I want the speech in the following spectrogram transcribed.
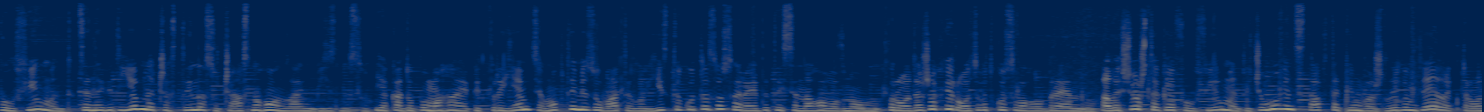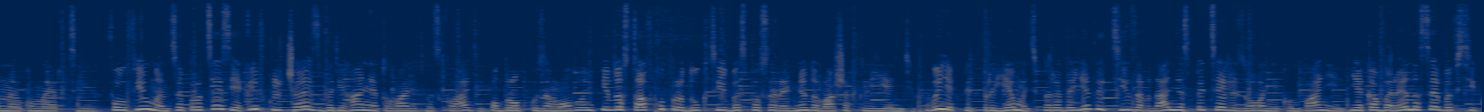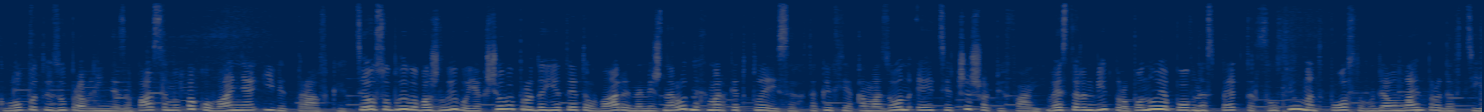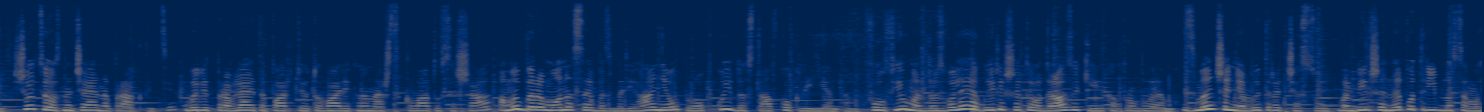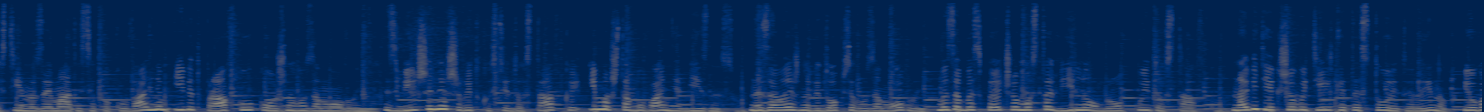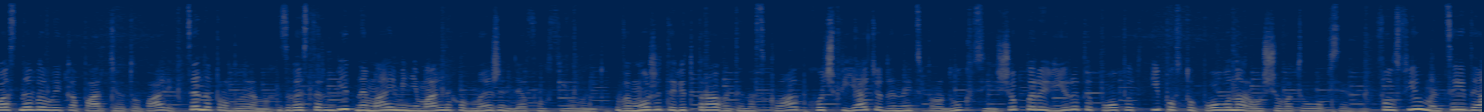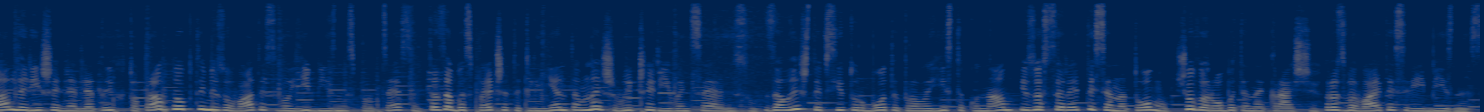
Fulfillment – це невід'ємна частина сучасного онлайн-бізнесу, яка допомагає підприємцям оптимізувати логістику та зосередитися на головному продажах і розвитку свого бренду. Але що ж таке fulfillment і чому він став таким важливим для електронної комерції? Fulfillment – це процес, який включає зберігання товарів на складі, обробку замовлень і доставку продукції безпосередньо до ваших клієнтів. Ви, як підприємець, передаєте ці завдання спеціалізованій компанії, яка бере на себе всі клопоти з управління запасами, пакування і відправки. Це особливо важливо, якщо ви продаєте товари на міжнародних маркетплейсах, таких як Amazon, Etsy чи Shopify. WesternBit пропонує повний спектр fulfillment послуг для онлайн-продавців. Що це означає на практиці? Ви відправляєте партію товарів на наш склад у США, а ми беремо на себе зберігання, обробку і доставку клієнтам. Fulfillment дозволяє вирішити одразу кілька проблем: зменшення витрат часу. Вам більше не потрібно самостійно займатися пакуванням і відправкою кожного замовлення, збільшення швидкості доставки і масштабування бізнесу. Незалежно від обсягу замовлень, ми забезпечуємо стабільну обробку і доставку. Навіть якщо ви тільки тестуєте ринок і у вас невелика партія товарів, це не проблема. З WesternBit немає мінімальних обмежень для фулфілменту. Ви можете відправити на склад хоч 5 одиниць продукції, щоб перевірити попит і поступово нарощувати обсяги. Fulfillment – це ідеальне рішення для тих, хто прагне оптимізувати свої бізнес-процеси та забезпечити клієнтам найшвидший рівень сервісу. Залиште всі турботи про логістику нам і зосередьтеся на тому, що ви робите найкраще. Розвивайте свій бізнес.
